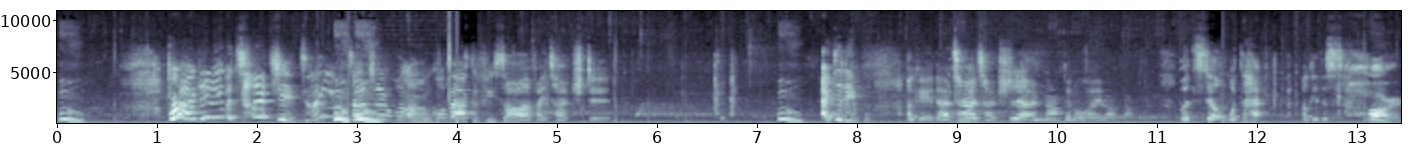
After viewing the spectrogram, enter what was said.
Bro, I didn't even touch it. Did I even touch it? Hold on, go back if you saw if I touched it. I didn't even. Okay, that time I touched it, I'm not gonna lie about that one. But still, what the heck? Okay, this is hard.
